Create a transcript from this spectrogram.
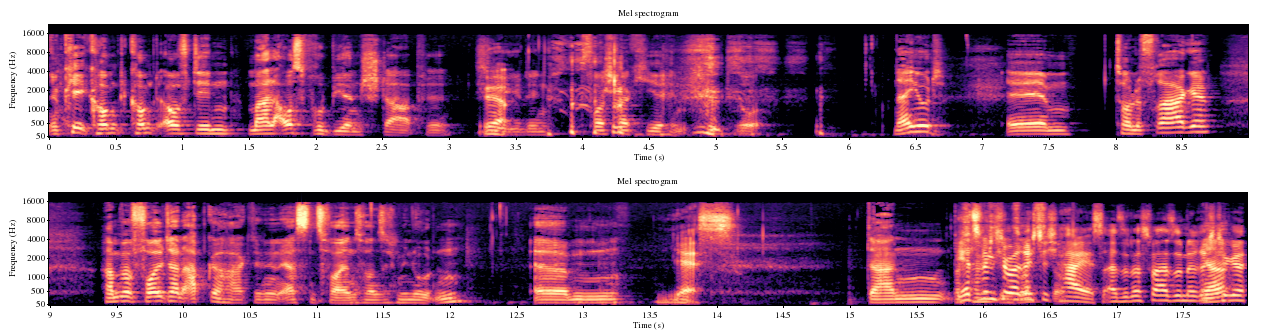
Okay, kommt, kommt auf den mal ausprobieren Stapel. Ich ja. lege den Vorschlag hier hin. So. Na gut. Ähm, tolle Frage. Haben wir Foltern abgehakt in den ersten 22 Minuten. Ähm, yes. Dann. Jetzt bin ich aber richtig noch? heiß. Also das war so eine richtige. Ja?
